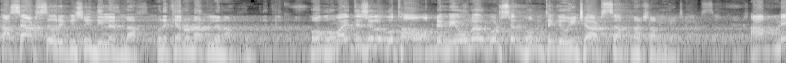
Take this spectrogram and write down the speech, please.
কাছে আসছে, ওরে কিছুই দিলেন না। ওরে কেন ডাকলেন আপনি? ও ঘুমাইতেছিল কোথাও? আপনি মেও মেও করছেন, ঘুম থেকে উঠে আসছে আপনার সামনে। আপনি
